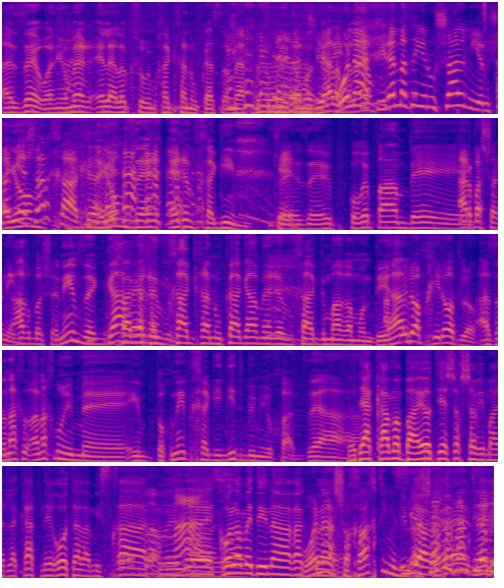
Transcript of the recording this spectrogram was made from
אז זהו, אני אומר, אלה לא קשורים חג חנוכה שמח בתוכנית המונדיאל, אבל בוא'נה, היום- תראה מה זה ירושלמי, ירושלמי ישר חג. היום זה ערב חגים. כן. זה- קורה פעם ב... ארבע שנים. ארבע שנים, זה גם ערב. חג חנוכה, גם ערב חג גמר המונדיאל. אפילו הבחירות לא. אז אנחנו עם, אה, עם תוכנית חגיגית במיוחד, זה ה... אתה יודע כמה בעיות יש עכשיו עם ההדלקת נרות על המשחק, ממש. וזה, כל המדינה רק... בואנה, שכחתי מזה. עכשיו הבנתי למה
